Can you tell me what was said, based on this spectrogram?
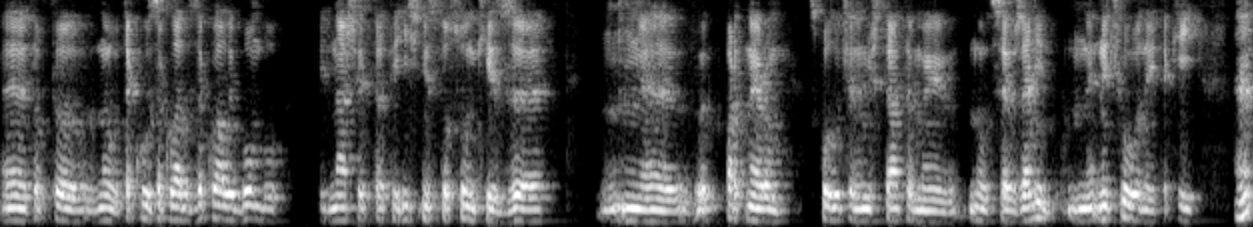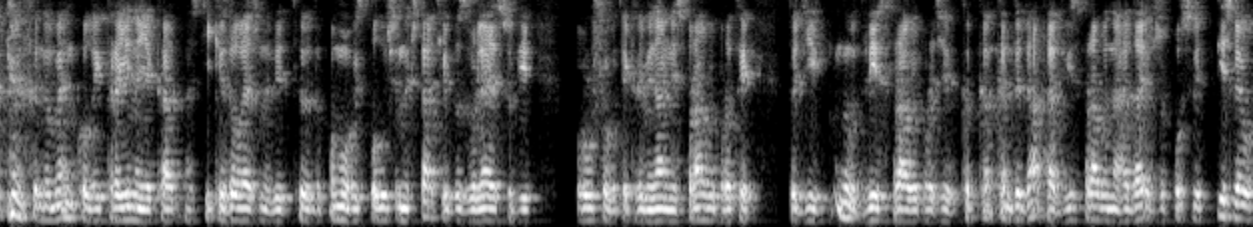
Е, тобто, ну таку заклали, заклали бомбу під наші стратегічні стосунки з партнером Сполученими Штатами. Ну це взагалі нечуваний такий феномен, коли країна, яка настільки залежна від допомоги Сполучених Штатів, дозволяє собі порушувати кримінальні справи проти тоді. Ну дві справи проти кандидата, а дві справи нагадаю, вже після після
